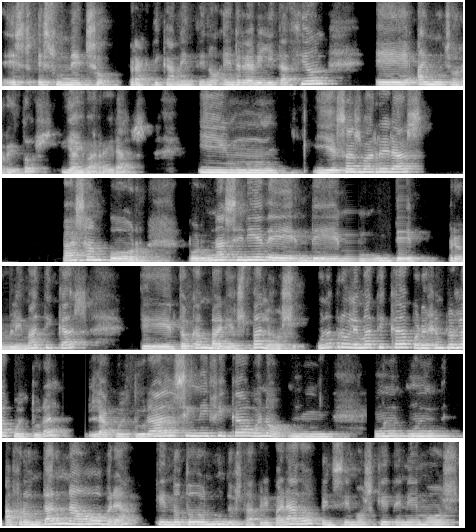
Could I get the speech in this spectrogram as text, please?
es, es un hecho prácticamente. ¿no? En rehabilitación eh, hay muchos retos y hay barreras. Y, esas barreras pasan por, por una serie de, problemáticas que tocan varios palos. Una problemática, por ejemplo, es la cultural. La cultural significa, bueno, mm, afrontar una obra que no todo el mundo está preparado. Pensemos que tenemos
